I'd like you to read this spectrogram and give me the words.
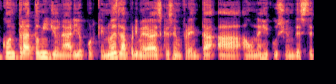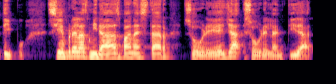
contrato millonario, porque no es la primera vez que se enfrenta a, a una ejecución de este tipo, siempre las miradas van a estar sobre ella, sobre la entidad.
